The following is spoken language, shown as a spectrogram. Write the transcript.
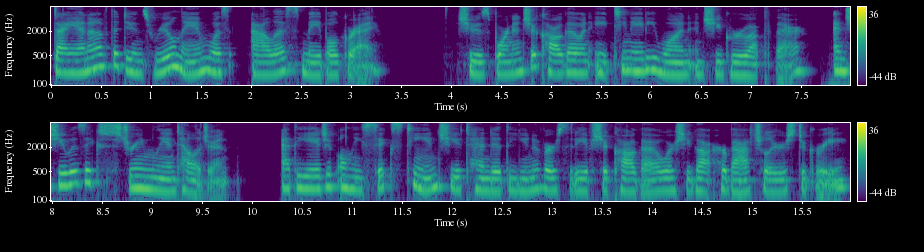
Diana of the Dunes' real name was Alice Mabel Gray. She was born in Chicago in 1881 and she grew up there. And she was extremely intelligent. At the age of only 16, she attended the University of Chicago where she got her bachelor's degree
